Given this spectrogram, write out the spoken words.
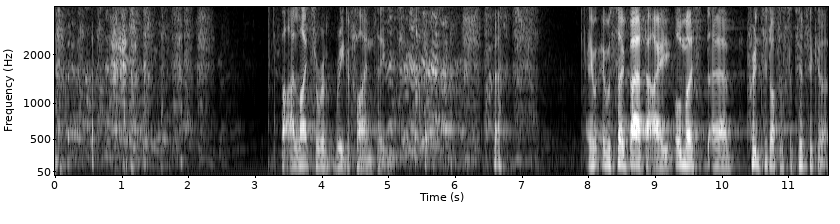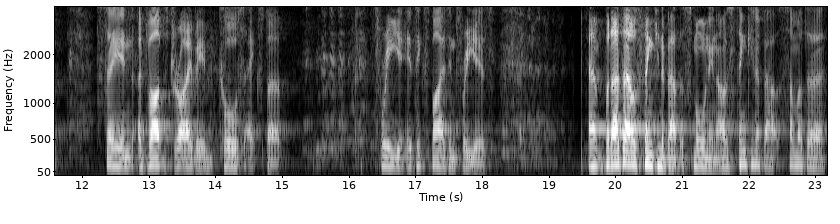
but I like to re- redefine things. it, it, was so bad that I almost uh, printed off a certificate saying advanced driving course expert. Three, it expires in three years. Uh, but as I was thinking about this morning, I was thinking about some of the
